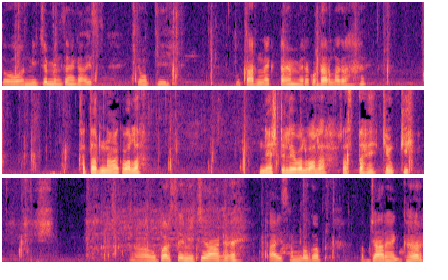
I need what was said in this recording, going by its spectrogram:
तो नीचे मिलते हैं गाइस क्योंकि उतारने के टाइम मेरे को डर लग रहा है। खतरनाक वाला नेक्स्ट लेवल वाला रास्ता है, क्योंकि ऊपर से नीचे आ गए। गाइस हम लोग अब अब जा रहे हैं घर।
